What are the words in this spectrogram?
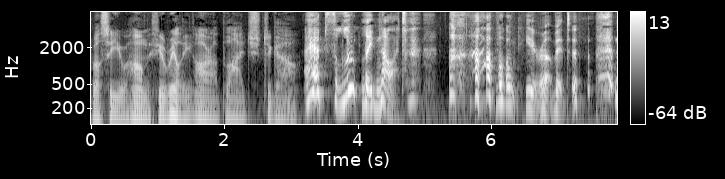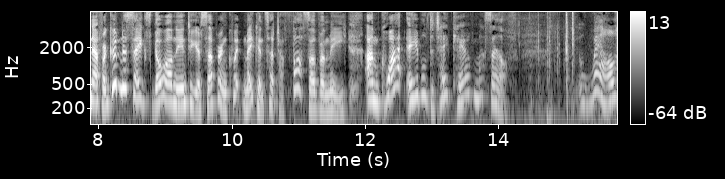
will see you home if you really are obliged to go. Absolutely not. I won't hear of it. Now, for goodness sakes, go on into your supper and quit making such a fuss over me. I'm quite able to take care of myself. Well,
